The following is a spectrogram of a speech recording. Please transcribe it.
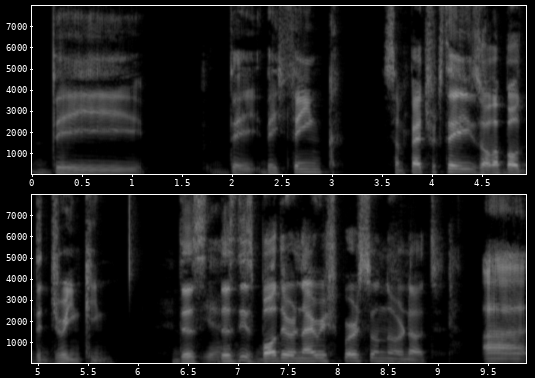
they they they think St. Patrick's Day is all about the drinking. Does Yeah. does this bother an Irish person or not? Uh,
